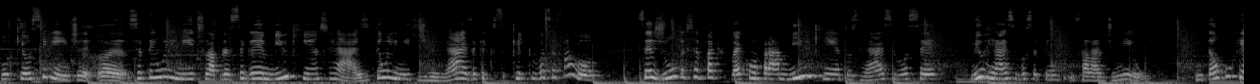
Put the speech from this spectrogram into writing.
Porque é o seguinte, eh, você tem um limite lá, por exemplo, você ganha 1.500 reais, e tem um limite de mil reais, aquele que, aquele que você falou. Você junta que você vai, vai comprar 1.500 reais se você. mil reais se você tem um salário de mil. Então, porque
